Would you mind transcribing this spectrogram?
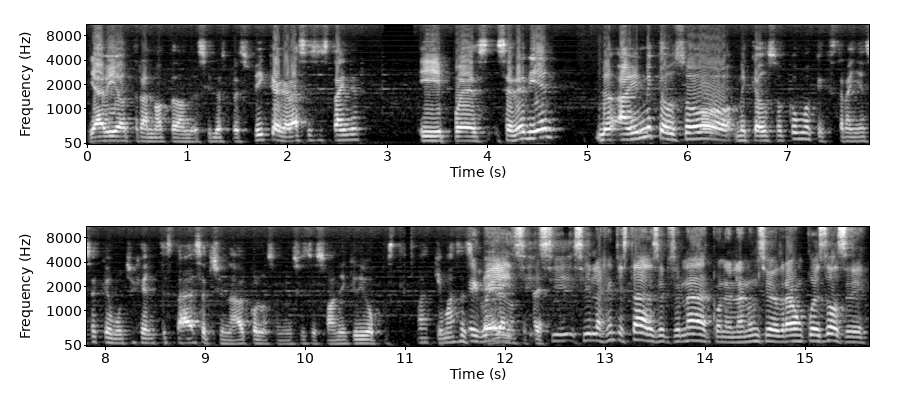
ya había otra nota donde sí lo especifica, gracias Steiner, y pues se ve bien, a mí me causó, me causó como que extrañeza que mucha gente estaba decepcionada con los anuncios de Sonic. Y digo, pues, ¿qué más esperan? sí, sí, la gente está decepcionada con el anuncio de Dragon Quest 12.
